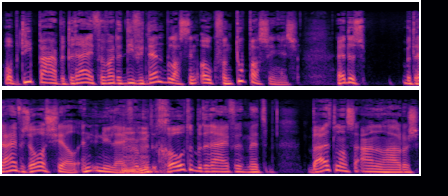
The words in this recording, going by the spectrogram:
op die paar bedrijven waar de dividendbelasting ook van toepassing is. He, dus bedrijven zoals Shell en Unilever, mm -hmm. grote bedrijven met buitenlandse aandeelhouders,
